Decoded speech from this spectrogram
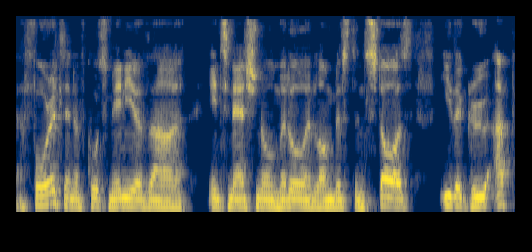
uh, for it, and of course, many of our international middle and long distance stars either grew up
